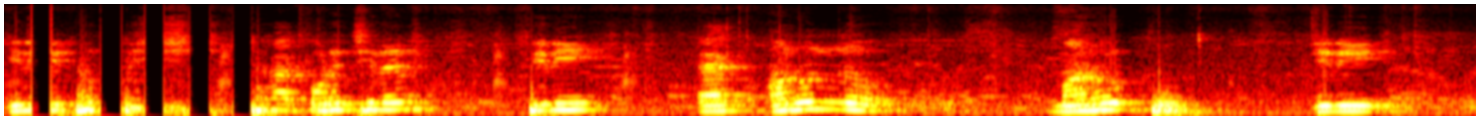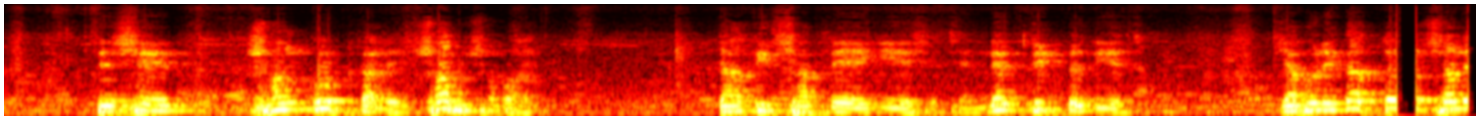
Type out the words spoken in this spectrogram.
যিনি প্রতিষ্ঠা করেছিলেন, তিনি এক অনন্য মানব, যিনি দেশের সংকটকালে সব সময় জাতির সামনে এগিয়ে এসেছেন, নেতৃত্ব দিয়েছেন। যেমন একাত্তর সালে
